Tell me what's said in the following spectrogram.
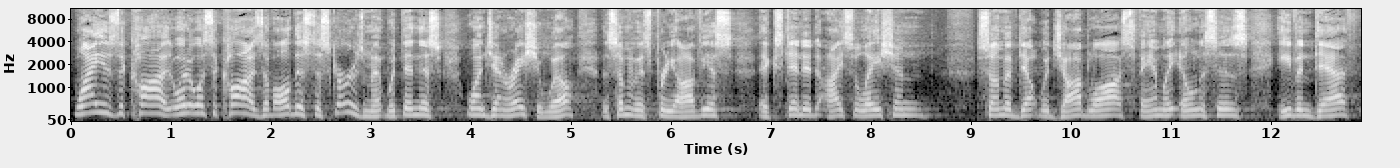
Why is the cause, what was the cause of all this discouragement within this one generation? Well, some of it's pretty obvious extended isolation. Some have dealt with job loss, family illnesses, even death.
